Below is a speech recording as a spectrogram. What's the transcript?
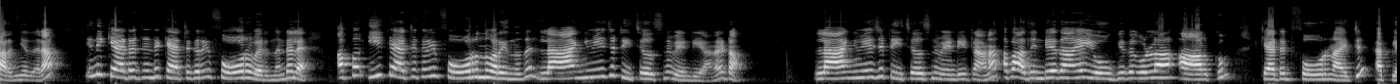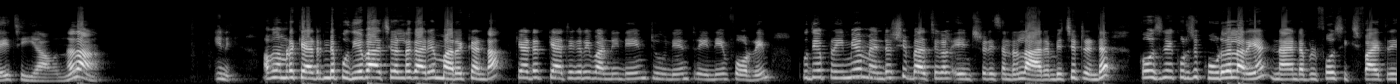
പറഞ്ഞു തരാം. ഇനി കാറ്റഗറിന്റെ കാറ്റഗറി ഫോർ വരുന്നുണ്ട് അല്ലെ? അപ്പൊ ഈ കാറ്റഗറി ഫോർ എന്ന് പറയുന്നത് ലാംഗ്വേജ് ടീച്ചേഴ്സിന് വേണ്ടിയാണ് കേട്ടോ. ലാംഗ്വേജ് ടീച്ചേഴ്സിന് വേണ്ടിയിട്ടാണ്. അപ്പൊ അതിന്റെതായ യോഗ്യതകളുള്ള ആർക്കും കാറ്റഗറി ഫോറിനായിട്ട് അപ്ലൈ ചെയ്യാവുന്നതാണ്. ഇനി അപ്പോൾ നമ്മുടെ കേഡറ്റിന്റെ പുതിയ ബാച്ചുകളുടെ കാര്യം മറക്കണ്ട. കേഡറ്റ് കാറ്റഗറി വണ്ണിന്റെയും ടൂന്റെയും ത്രീന്റെയും ഫോറിന്റെയും പുതിയ പ്രീമിയം മെന്റർഷിപ്പ് ബാച്ചുകൾ എയിം സ്റ്റഡി സെന്ററിൽ ആരംഭിച്ചിട്ടുണ്ട്. കോഴ്സിനെ കുറിച്ച് കൂടുതൽ അറിയാൻ nine double four six five three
